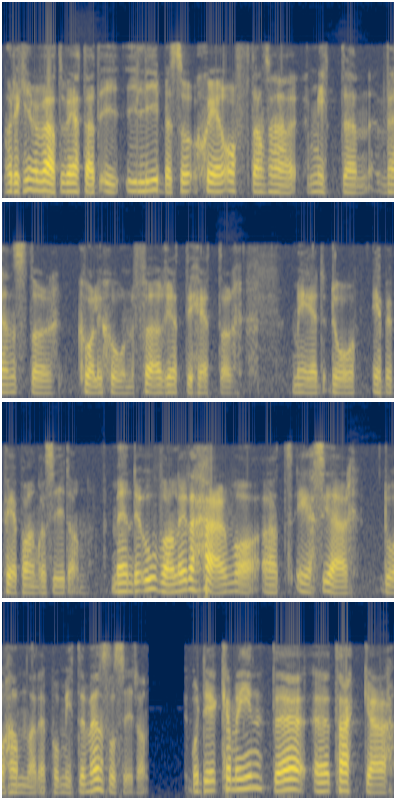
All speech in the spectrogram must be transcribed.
Och det kan ju vara värt att veta att i, i Libe så sker ofta en sån här mitten-vänster-koalition för rättigheter med då EPP på andra sidan. Men det ovanliga i det här var att ECR då hamnade på mitten-vänstersidan. Och det kan man inte eh, tacka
